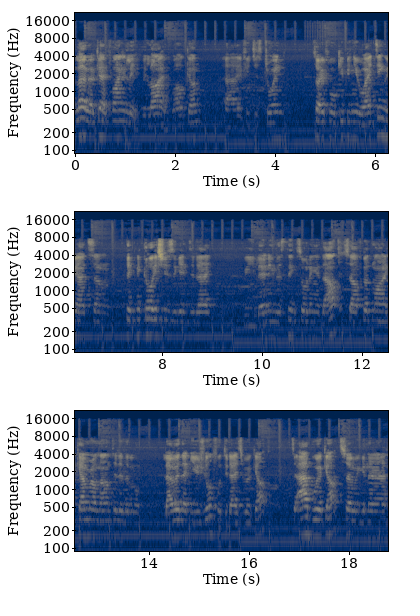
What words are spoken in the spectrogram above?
Hello, okay, finally, we're live. Welcome. Uh, if you just joined, sorry for keeping you waiting. We had some technical issues again today. We're learning this thing, sorting it out. So I've got my camera mounted a little lower than usual for today's workout. It's an ab workout, so we're gonna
